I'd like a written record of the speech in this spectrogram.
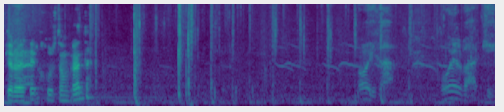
Quiero decir, justo enfrente. Oiga, vuelva aquí.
